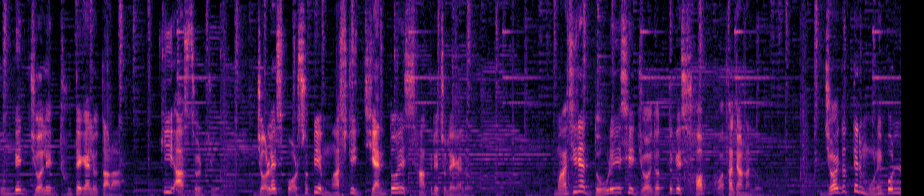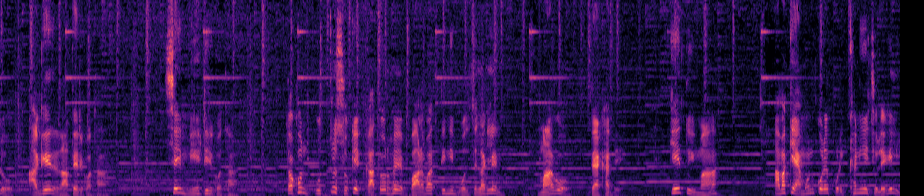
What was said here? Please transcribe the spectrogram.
কুণ্ডের জলে ধুতে গেল তারা। কি আশ্চর্য! জলে স্পর্শ পেয়ে মাছটি জ্যান্ত হয়ে সাঁতরে চলে গেল। মাঝিরা দৌড়ে এসে জয়দত্তকে সব কথা জানালো। জয়দত্তের মনে পড়ল আগের রাতের কথা, সেই মেয়েটির কথা। তখন পুত্র শোকে কাতর হয়ে বারবার তিনি বলতে লাগলেন মা গো, দেখা দে। কে তুই, মা? আমাকে এমন করে পরীক্ষা নিয়ে চলে গেলি?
